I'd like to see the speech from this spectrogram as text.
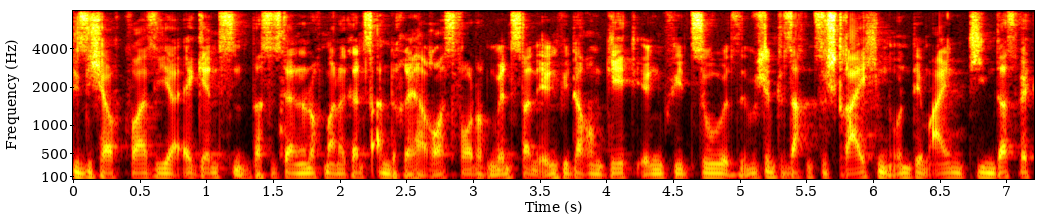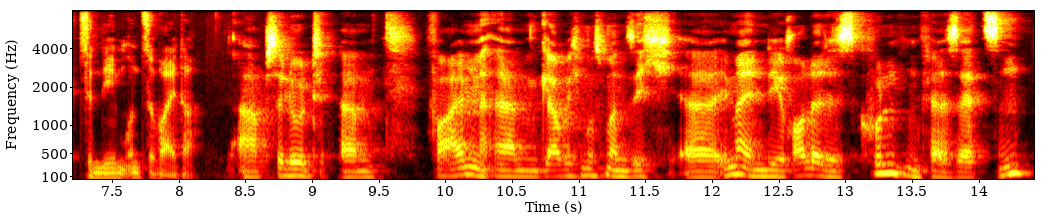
die sich auch quasi ja ergänzen. Das ist dann nochmal eine ganz andere Herausforderung, wenn es dann irgendwie darum geht, irgendwie zu bestimmte Sachen zu streichen und dem einen Team das wegzunehmen und so weiter. Absolut. Ähm, vor allem, ähm, glaube ich, muss man sich äh, immer in die Rolle des Kunden versetzen.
